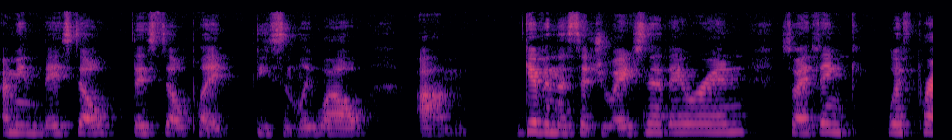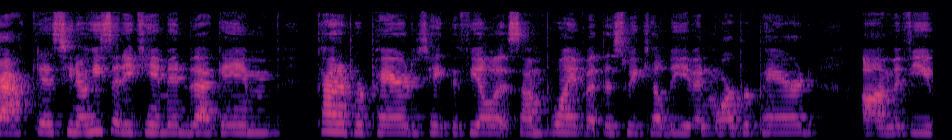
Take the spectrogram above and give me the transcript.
I mean they still they still played decently well, um, given the situation that they were in. So I think with practice, you know, he said he came into that game kind of prepared to take the field at some point, but this week he'll be even more prepared. Um, if you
